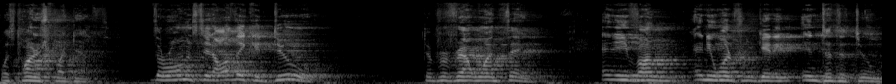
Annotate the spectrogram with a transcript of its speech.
was punished by death. The Romans did all they could do to prevent one thing anyone, anyone from getting into the tomb.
